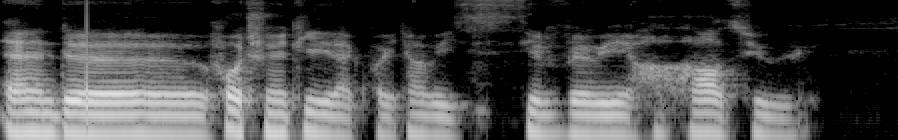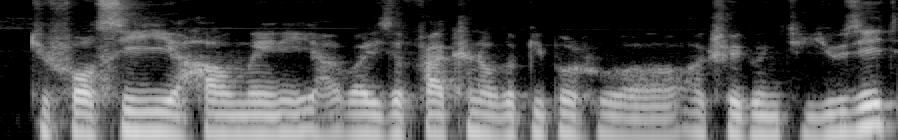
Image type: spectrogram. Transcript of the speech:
and uh, fortunately like right now it's still very hard to to foresee how many what is a fraction of the people who are actually going to use it.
